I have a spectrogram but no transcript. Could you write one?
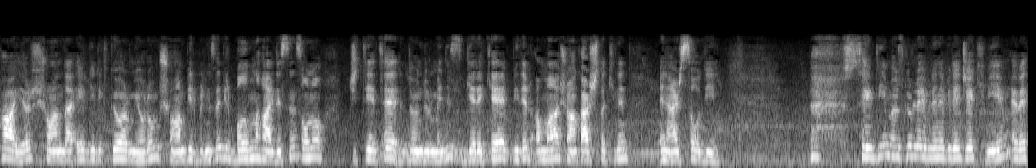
Hayır, şu anda evlilik görmüyorum. Şu an birbirinize bir bağımlı haldesiniz. Onu ciddiyete döndürmeniz gerekebilir ama şu an karşıdakinin enerjisi o değil. Sevdiğim Özgür'le evlenebilecek miyim? Evet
